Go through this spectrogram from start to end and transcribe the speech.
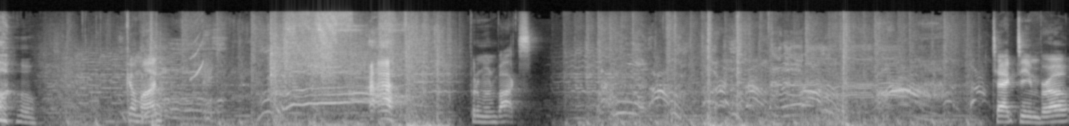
Oh. Come on. Ah! Put him in a box. Tag team, bro.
